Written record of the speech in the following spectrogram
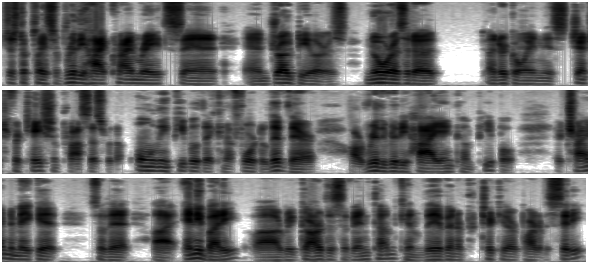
just a place of really high crime rates and, and drug dealers, nor is it a undergoing this gentrification process where the only people that can afford to live there are really, really high income people. They're trying to make it so that uh, anybody, uh, regardless of income, can live in a particular part of a city.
